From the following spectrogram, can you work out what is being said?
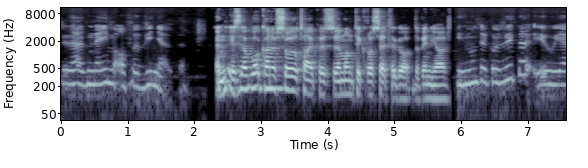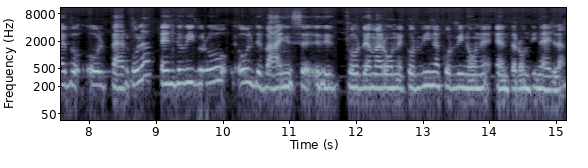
the name of a vineyard. And is that what kind of soil type has Monte Crocetta got, the vineyard? In Monte Crocetta, we have all pergola and we grow all the vines uh, for the Amarone, Corvina, Corvinone, and Rondinella.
